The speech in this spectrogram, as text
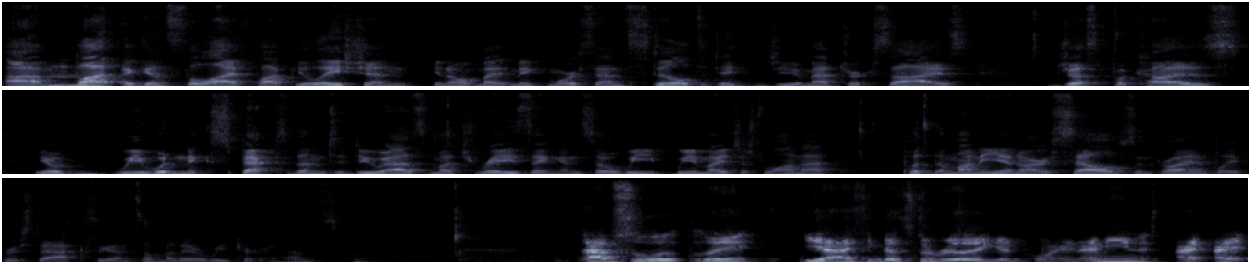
Um, mm-hmm. But against the live population, you know, it might make more sense still to take the geometric size, just because you know we wouldn't expect them to do as much raising, and so we we might just want to put the money in ourselves and try and play for stacks against some of their weaker hands. Absolutely. Yeah, I think that's a really good point. I mean, I, I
